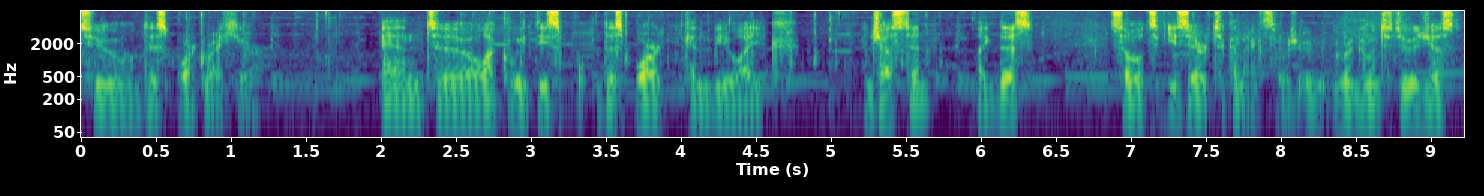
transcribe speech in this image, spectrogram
to this port right here. And uh, luckily this, this port can be like adjusted like this so it's easier to connect. So what we're going to do is just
